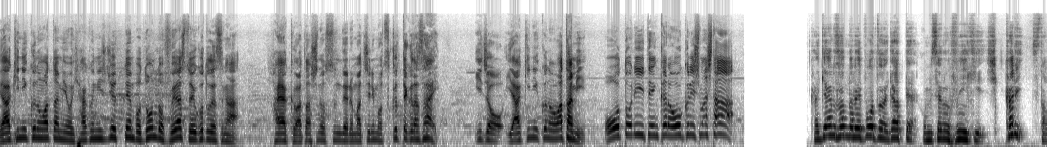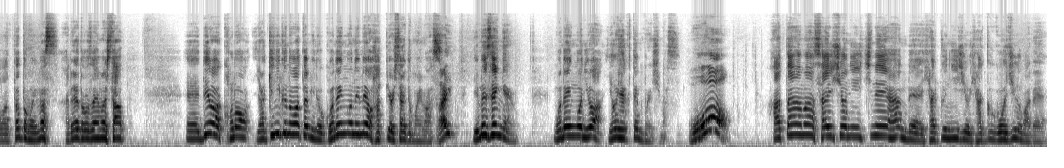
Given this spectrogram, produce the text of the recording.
焼肉のワタミを120店舗どんどん増やすということですが早く私の住んでる町にも作ってください。以上焼肉のワタミ大鳥居店からお送りしました。柿原さんのレポートだけあってお店の雰囲気しっかり伝わったと思います。ありがとうございました、えーではこの焼肉のワタミの5年後の夢を発表したいと思います、はい。夢宣言。5年後には400店舗にします。おお。頭最初に1年半で120150まで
